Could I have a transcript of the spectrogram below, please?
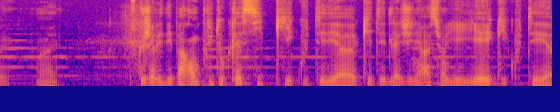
ouais, ouais. Parce que j'avais des parents plutôt classiques qui écoutaient, euh, qui étaient de la génération yéyé, qui écoutaient. euh,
